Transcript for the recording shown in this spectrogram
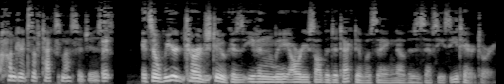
hundreds of text messages. It- It's a weird charge too because even we already saw the detective was saying, no, this is FCC territory.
